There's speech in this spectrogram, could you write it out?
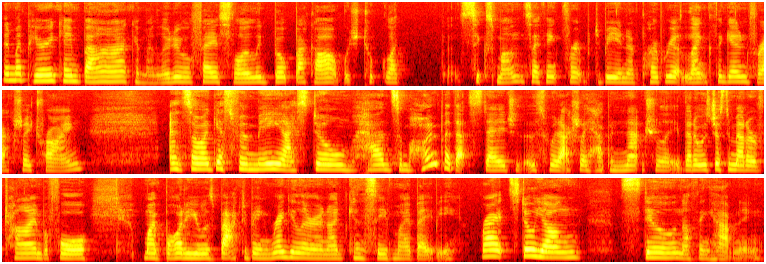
Then my period came back and my luteal phase slowly built back up which took like 6 months I think for it to be an appropriate length again for actually trying. And so I guess for me, I still had some hope at that stage that this would actually happen naturally, that it was just a matter of time before my body was back to being regular and I'd conceive my baby right? Still young, still nothing happening.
